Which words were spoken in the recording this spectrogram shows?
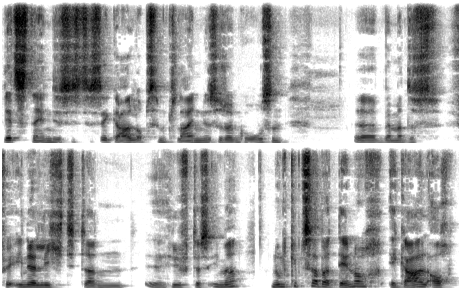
letzten Endes ist es egal, ob es im Kleinen ist oder im Großen. Äh, wenn man das verinnerlicht, dann äh, hilft das immer. Nun gibt es aber dennoch, egal auch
